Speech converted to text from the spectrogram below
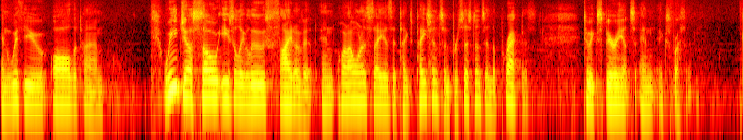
and with you all the time. We just so easily lose sight of it. And what I want to say is it takes patience and persistence in the practice to experience and express it.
